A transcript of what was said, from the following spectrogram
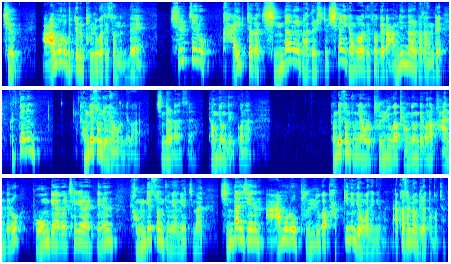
즉 암으로 그때는 분류가 됐었는데 실제로 가입자가 진단을 받을 시점, 시간이 경과가 돼서 내가 암 진단을 받았는데 그때는 경계성 종양으로 내가 진단을 받았어요. 변경됐거나 경계성 종양으로 분류가 변경되거나 반대로 보험 계약을 체결할 때는 경계성 종양이었지만 진단 시에는 암으로 분류가 바뀌는 경우가 생기는 거예요. 아까 설명드렸던 것처럼.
